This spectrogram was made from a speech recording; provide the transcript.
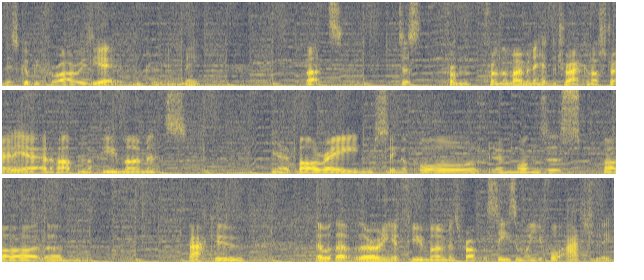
this could be Ferrari's year, including me. But just from from the moment it hit the track in Australia, and apart from a few moments, you know, Bahrain, Singapore, you know, Monza, Spa, um, Baku, there were there were only a few moments throughout the season where you thought, actually,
